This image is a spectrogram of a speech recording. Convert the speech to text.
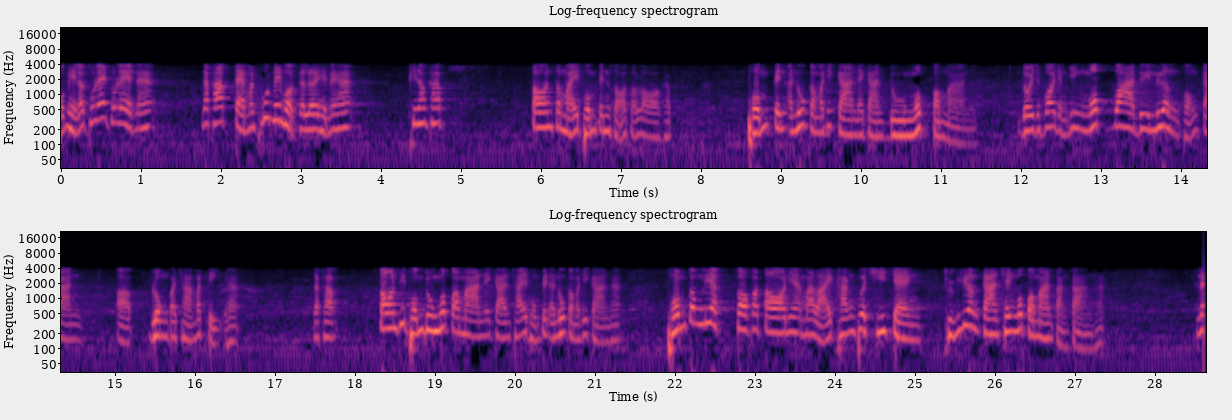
ผมเห็นแล้วทุเลศทุเลศนะฮะ นะครับ แต่มันพูดไม่หมดกันเลยเห็นไหมฮะ พี่น้องครับ ตอนสมัยผมเป็นสสลครับ ผมเป็นอนุกรรมธิการในการดูงบประมาณ โดยเฉพาะอย่างยิ่งงบว่าด้วยเรื่องของการลงประชามติฮะนะครับ ตอนที่ผมดูงบประมาณในการใช้ผมเป็นอนุกรรมธิการฮะผมต้องเรียกกกตเนี่ยมาหลายครั้งเพื่อชี้แจงถึงเรื่องการใช้งบประมาณต่างๆฮะใน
